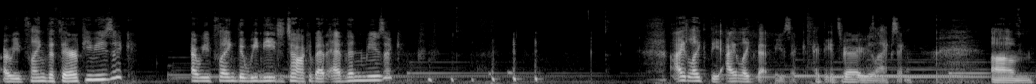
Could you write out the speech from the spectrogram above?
are we playing the therapy music? Are we playing the we need to talk about Evan music? I like the I like that music. I think it's very relaxing. Um,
